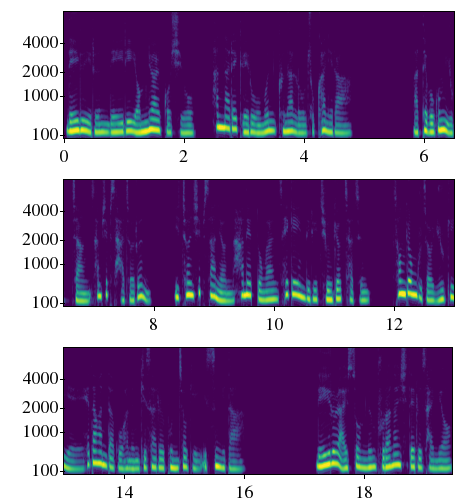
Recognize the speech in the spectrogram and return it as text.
내일 일은 내일이 염려할 것이요. 한날의 괴로움은 그날로 족하니라. 마태복음 6장 34절은 2014년 한 해 동안 세계인들이 즐겨 찾은 성경구절 6위에 해당한다고 하는 기사를 본 적이 있습니다. 내일을 알 수 없는 불안한 시대를 살며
